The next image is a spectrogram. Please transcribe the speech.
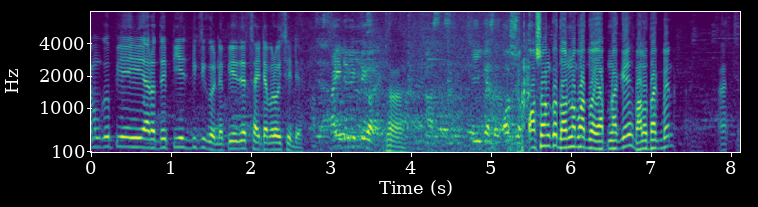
আমগো পিএ আর ওদের পিএইচ বিক্রি করি না পিএইচের সাইড আবার ওই সাইডে সাইডে বিক্রি করে হ্যাঁ। ঠিক আছে অসংখ্য ধন্যবাদ ভাই আপনাকে ভালো থাকবেন। আচ্ছা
